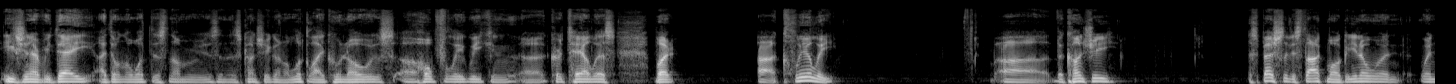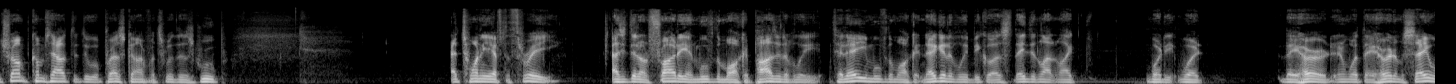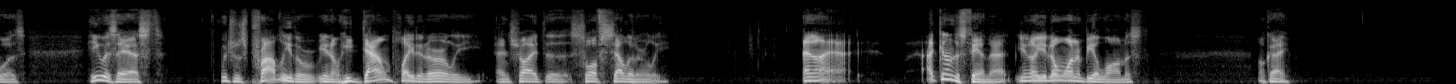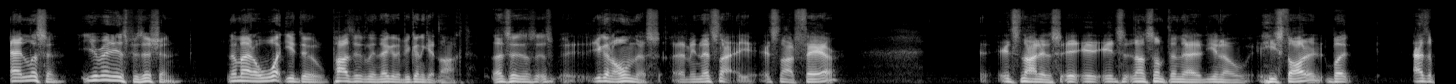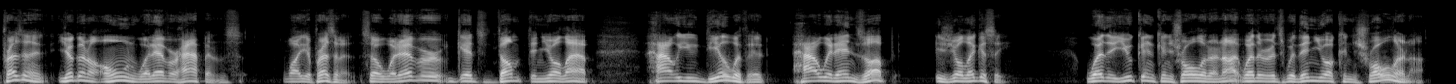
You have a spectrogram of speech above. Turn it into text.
each and every day. I don't know what this number is in this country going to look like. Who knows? Uh, hopefully, we can uh, curtail this. But uh, clearly, uh, the country, especially the stock market, you know, when, when Trump comes out to do a press conference with his group at 20 after 3, as he did on Friday and moved the market positively. Today he moved the market negatively because they did not like what he, what they heard, and what they heard him say was he was asked, which was probably the you know he downplayed it early and tried to soft sell it early, and I I can understand that. You know, you don't want to be alarmist, okay. And listen, you're in his position. No matter what you do, positively or negative, you're going to get knocked. That's you're going to own this. I mean, that's not it's not fair. It's not as it, it's not something that you know he started. But as a president, you're going to own whatever happens while you're president. So whatever gets dumped in your lap, how you deal with it, how it ends up, is your legacy. Whether you can control it or not, whether it's within your control or not,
